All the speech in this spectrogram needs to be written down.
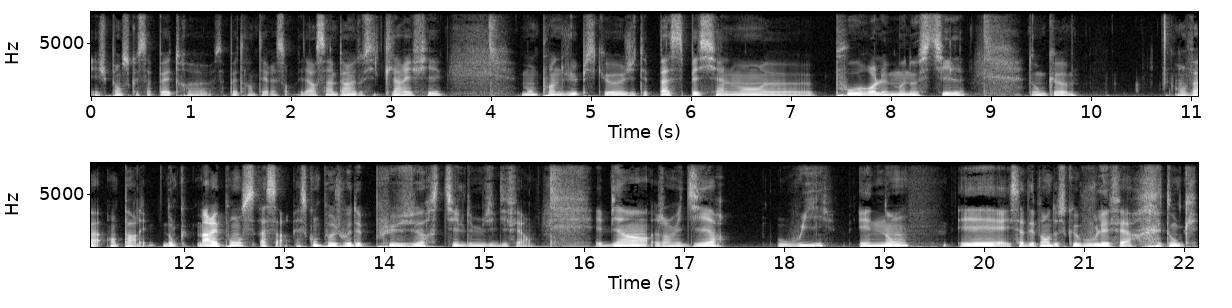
Et je pense que ça peut être, euh, ça peut être intéressant. Et d'ailleurs, ça me permet aussi de clarifier mon point de vue puisque j'étais pas spécialement pour le monostyle, donc on va en parler. Donc ma réponse à ça, est-ce qu'on peut jouer de plusieurs styles de musique différents? Eh bien, j'ai envie de dire oui, et non, et ça dépend de ce que vous voulez faire. Donc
